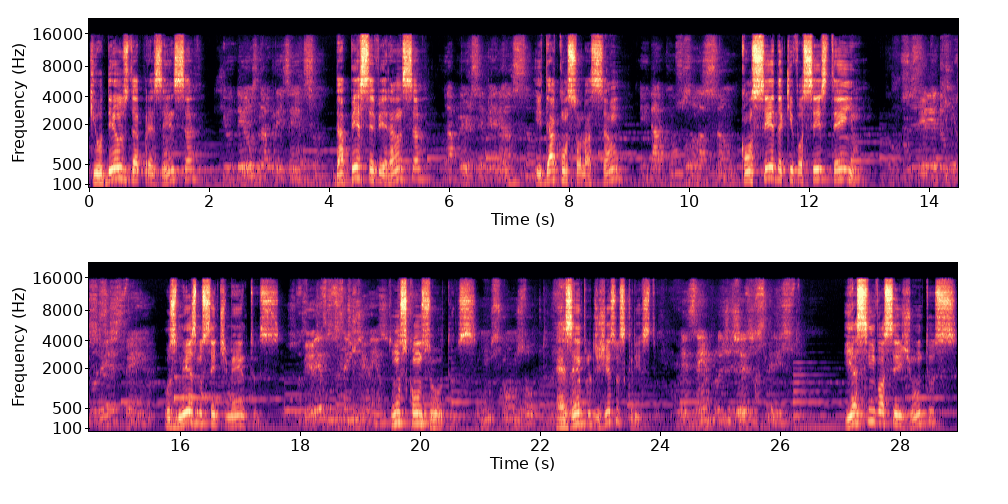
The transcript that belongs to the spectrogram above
Que o Deus da presença, Que o Deus da presença, da perseverança da perseverança e da consolação e da consolação conceda que vocês tenham conceda que vocês tenham os mesmos sentimentos os mesmos sentimentos uns com os outros. uns com os outros. Exemplo de Jesus Cristo. Exemplo de Jesus Cristo. E assim vocês juntos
